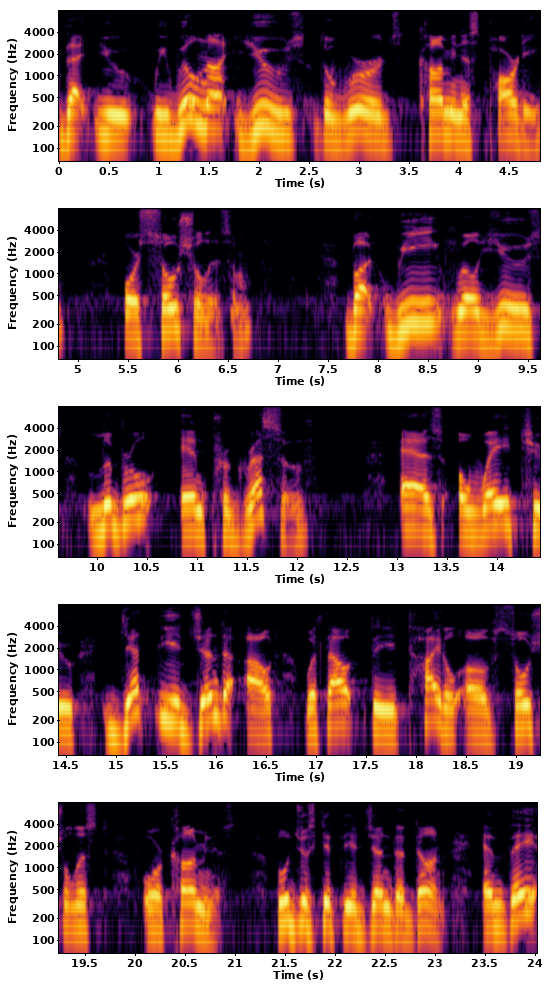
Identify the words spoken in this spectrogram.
that you, we will not use the words Communist Party or socialism, but we will use liberal and progressive as a way to get the agenda out without the title of socialist or communist. We'll just get the agenda done. And they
